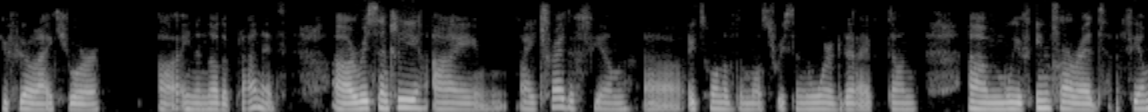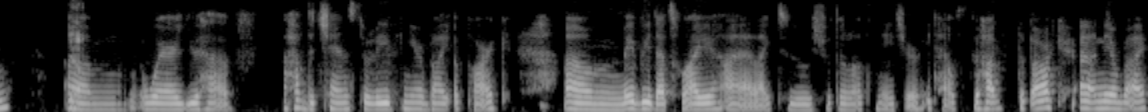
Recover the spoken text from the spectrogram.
you feel like you're uh, in another planet uh, recently i i tried a film uh, it's one of the most recent work that i've done um, with infrared film um, yeah. where you have have the chance to live nearby a park um, maybe that's why I like to shoot a lot of nature. It helps to have the park uh, nearby.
